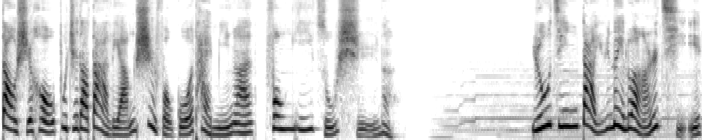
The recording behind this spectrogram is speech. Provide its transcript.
到时候不知道大梁是否国泰民安、丰衣足食呢？如今大禹内乱而起，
